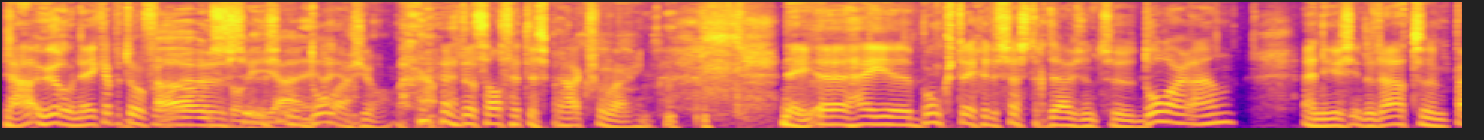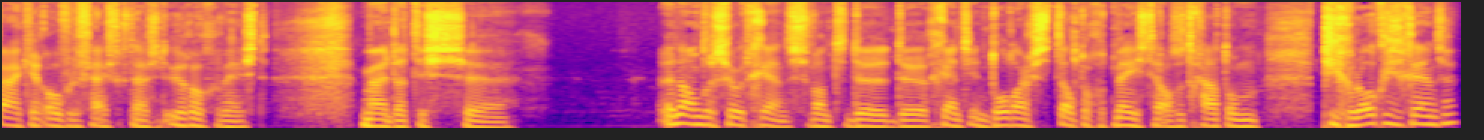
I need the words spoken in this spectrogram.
Ja, euro. Nee, ik heb het over Oh, eh, sorry. Ja, dollars, ja. joh. dat is altijd de spraakverwarring. nee, eh, hij eh, bonkt tegen de 60.000 eh, dollar aan. En die is inderdaad een paar keer over de 50.000 euro geweest. Maar dat is een ander soort grens. Want de, de grens in dollars stelt toch het meeste als het gaat om psychologische grenzen.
